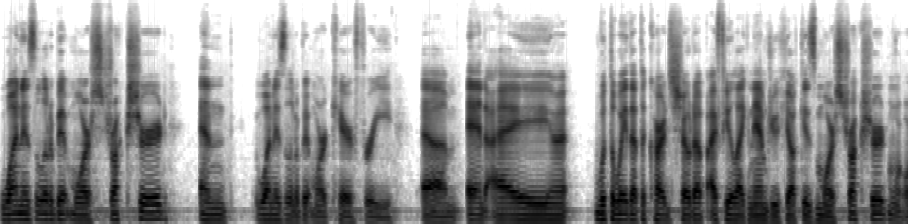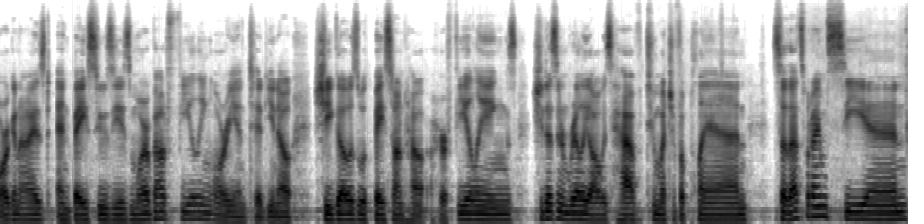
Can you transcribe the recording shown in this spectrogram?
one is a little bit more structured and one is a little bit more carefree. Um, and I, with the way that the cards showed up, I feel like Nam Joo Hyuk is more structured, more organized, and Bae Suzy is more about feeling oriented. You know, she goes with based on how her feelings. She doesn't really always have too much of a plan. So that's what I'm seeing.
